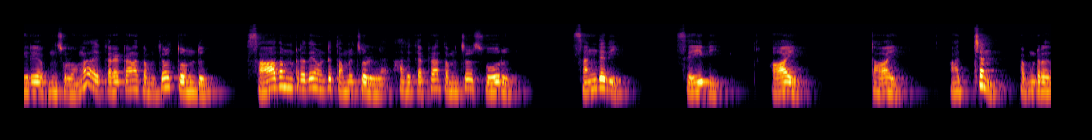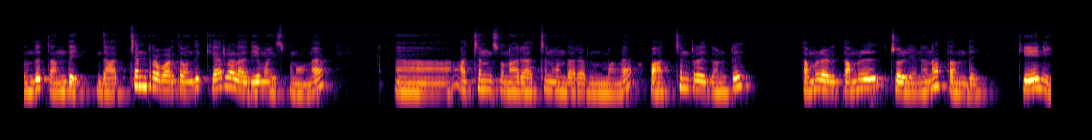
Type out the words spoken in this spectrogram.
இரு அப்படின்னு சொல்லுவாங்க. அதுக்கு கரெக்டான தமிழ் சொல் தொண்டு. சாதம்ன்றதே வந்துட்டு தமிழ் சொல் இல்லை. அது கரெக்டான தமிழ் சொல் சோறு. சங்கதி செய்தி ஆய் தாய். அச்சன் அப்படின்றது வந்து தந்தை. இந்த அச்சன்ற வார்த்தை வந்து கேரளாவில் அதிகமாக யூஸ் பண்ணுவாங்க. அச்சன் சொன்னார் அச்சன் வந்தார் அப்படின்பாங்க. அப்போ அச்சன்றதுக்கு வந்துட்டு தமிழர் தமிழ் சொல் என்னன்னா தந்தை. கேணி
